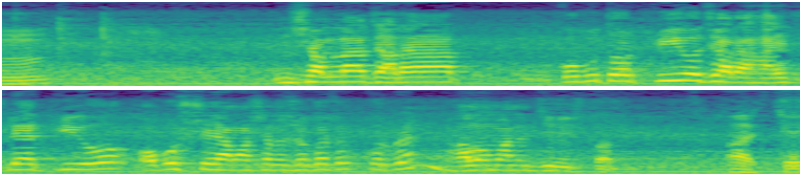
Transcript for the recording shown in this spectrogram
হুম। ইনশাল্লাহ যারা কবুতর প্রিয় যারা হাই ফ্লায়ার প্রিয় অবশ্যই আমার সাথে যোগাযোগ করবেন ভালো মানের জিনিস পাবেন। আচ্ছা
